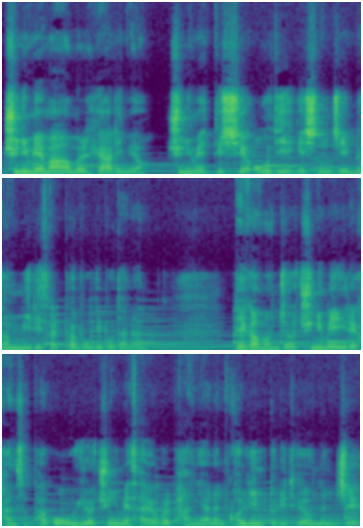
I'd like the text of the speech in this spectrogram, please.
주님의 마음을 헤아리며 주님의 뜻이 어디에 계신지 면밀히 살펴보기보다는 내가 먼저 주님의 일에 간섭하고 오히려 주님의 사역을 방해하는 걸림돌이 되었는지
